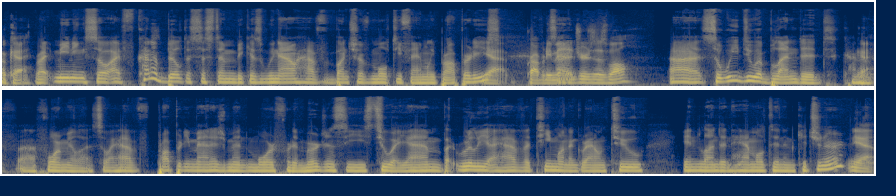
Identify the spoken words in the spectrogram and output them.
Okay. right? Meaning, so I've kind of built a system because we now have a bunch of multifamily properties. Yeah. Property So- managers as well. Uh, so we do a blended kind Okay. of uh, formula. So I have property management more for the emergencies, 2 a.m., but really I have a team on the ground too in London, Hamilton, and Kitchener, Yeah.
